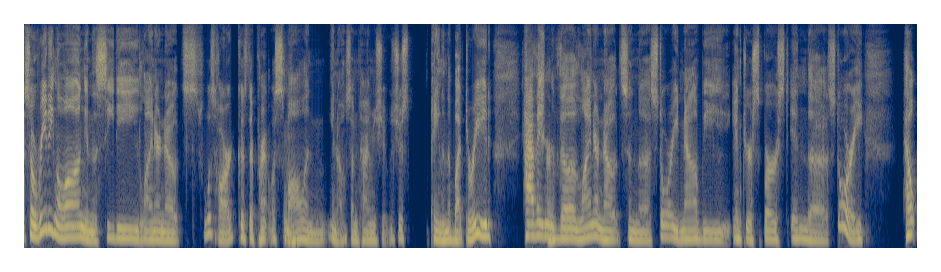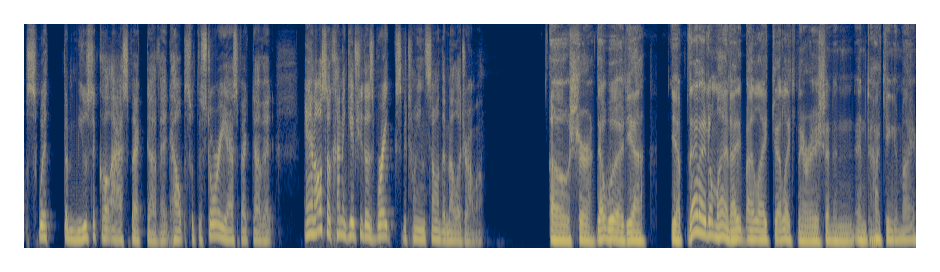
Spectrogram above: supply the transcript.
So reading along in the CD liner notes was hard because the print was small, and you know sometimes it was just pain in the butt to read. Having Sure. the liner notes and the story now be interspersed in the story helps with the musical aspect of it, helps with the story aspect of it, and also kind of gives you those breaks between some of the melodrama. Oh, sure, that would, yeah, yep. That I don't mind. I, I like I like narration and and talking in my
